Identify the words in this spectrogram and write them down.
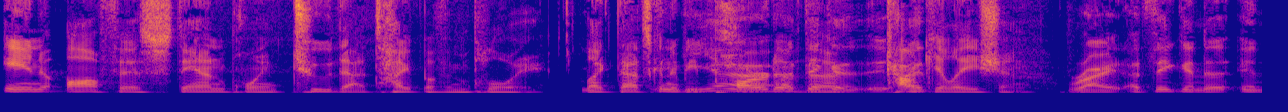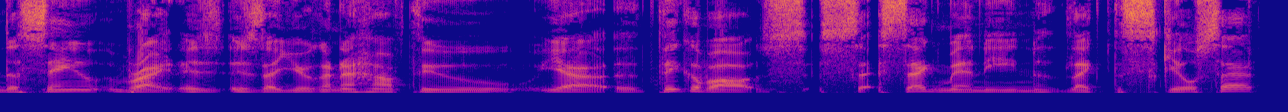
in office standpoint to that type of employee. Like that's going to be Yeah, part of the it- I- calculation. Right. I think in the in the same right is is that you're gonna have to yeah think about se- segmenting like the skill set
